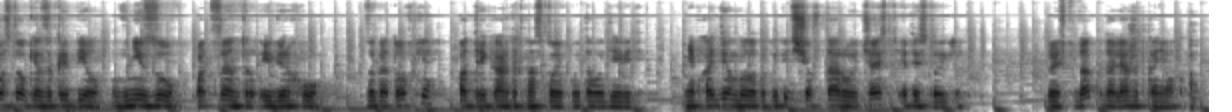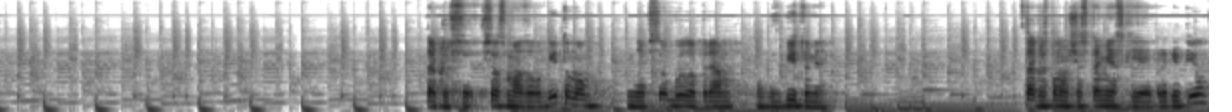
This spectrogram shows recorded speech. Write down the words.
После того, как я закрепил внизу, по центру и вверху заготовки, по 3 каждых на стойку, итого 9, необходимо было прикрепить еще вторую часть этой стойки. То есть туда, куда ляжет конек. Также все, все смазал битумом. У меня все было прям в битуме. Также с помощью стамески я прикрепил.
